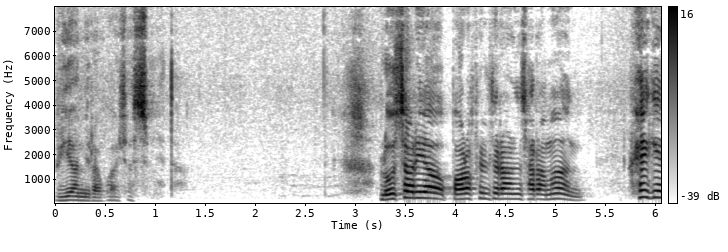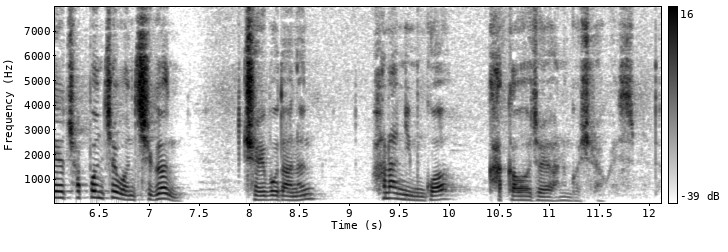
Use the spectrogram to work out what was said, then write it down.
위함이라고 하셨습니다. 로사리아 버러필드라는 사람은 회개의 첫 번째 원칙은 죄보다는 하나님과 가까워져야 하는 것이라고 했습니다.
